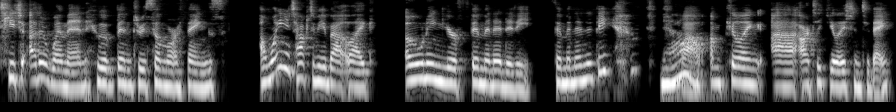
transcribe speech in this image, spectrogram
teach other women who have been through similar things. I want you to talk to me about like owning your femininity, femininity. Yeah. wow, I'm killing uh, articulation today.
